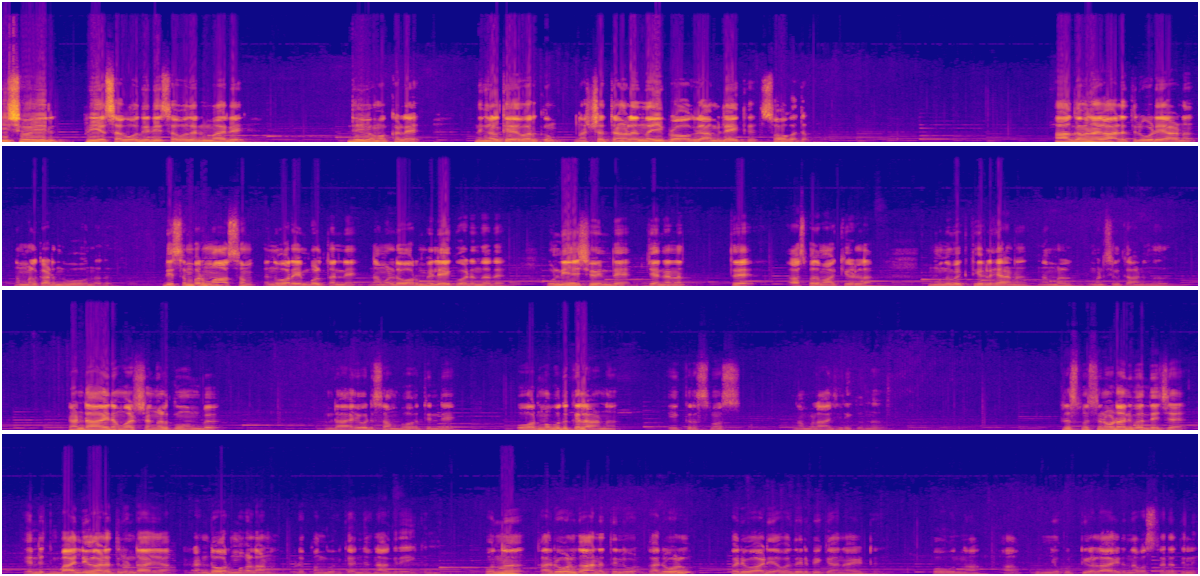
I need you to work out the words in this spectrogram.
ഈശോയിൽ പ്രിയ സഹോദരി സഹോദരന്മാരെ ദൈവമക്കളെ നിങ്ങൾക്ക് ഏവർക്കും നക്ഷത്രങ്ങൾ എന്ന ഈ പ്രോഗ്രാമിലേക്ക് സ്വാഗതം. ആഗമന കാലത്തിലൂടെയാണ് നമ്മൾ കടന്നു പോകുന്നത് ഡിസംബർ മാസം എന്ന് പറയുമ്പോൾ തന്നെ നമ്മളുടെ ഓർമ്മയിലേക്ക് വരുന്നത് ഉണ്ണിയേശുവിന്റെ ജനനത്തെ ആസ്പദമാക്കിയുള്ള മൂന്ന് വ്യക്തികളെയാണ് നമ്മൾ മനസ്സിൽ കാണുന്നത്. രണ്ടായിരം വർഷങ്ങൾക്ക് മുമ്പ് ഉണ്ടായ ഒരു സംഭവത്തിന്റെ ഓർമ്മ പുതുക്കലാണ് ഈ ക്രിസ്മസ് നമ്മൾ ആചരിക്കുന്നത്. ക്രിസ്മസിനോടനുബന്ധിച്ച് എന്റെ ബാല്യകാലത്തിലുണ്ടായ രണ്ട് ഓർമ്മകളാണ് ഇവിടെ പങ്കുവയ്ക്കാൻ ഞാൻ ആഗ്രഹിക്കുന്നത്. ഒന്ന് കരോൾ ഗാനത്തിൽ കരോൾ പരിപാടി അവതരിപ്പിക്കാനായിട്ട് പോകുന്ന ആ കുഞ്ഞു കുട്ടികളായിരുന്ന അവസരത്തിൽ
